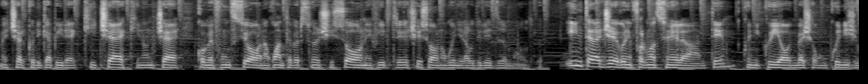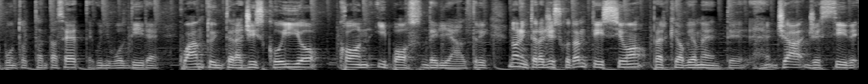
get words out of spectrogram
e cerco di capire chi c'è, chi non c'è, come funziona, quante persone ci sono, i filtri che ci sono, quindi la utilizzo molto. Interagire con informazioni rilevanti, quindi qui ho invece un 15.87, quindi vuol dire quanto interagisco io con i post degli altri. Non interagisco tantissimo perché ovviamente eh, già gestire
